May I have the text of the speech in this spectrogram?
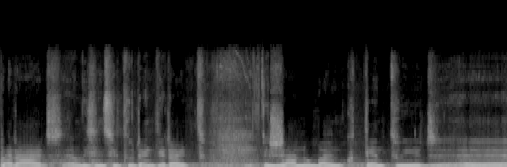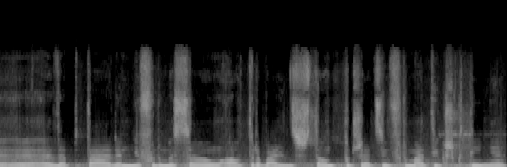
parar a licenciatura em Direito. Já no banco tento ir uh, adaptar a minha formação ao trabalho de gestão de projetos informáticos que tinha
